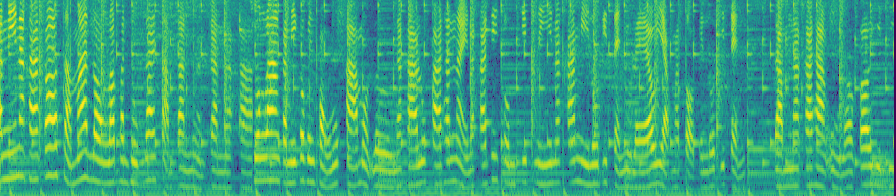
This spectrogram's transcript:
คันนี้นะคะก็สามารถรองรับบรรทุกได้ 3 ตันเหมือนกันนะคะ ช่วงล่างคันนี้ก็เป็นของลูกค้าหมดเลยนะคะ ลูกค้าท่านไหนนะคะ ที่ชมคลิปนี้นะคะ มีรถอีแตนอยู่แล้ว อยากมาต่อเป็นรถอีแตนดำนะคะ ทางอู่เราก็ยินดี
